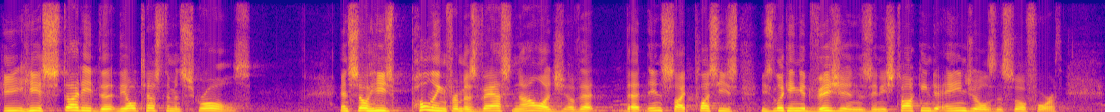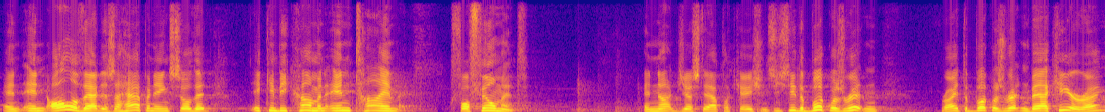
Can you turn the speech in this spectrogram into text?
He, he studied the, the Old Testament scrolls. And so he's pulling from his vast knowledge of that that insight. Plus, he's, he's looking at visions and he's talking to angels and so forth. And, and all of that is happening so that it can become an end time fulfillment and not just applications. You see, the book was written, right? The book was written back here, right?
